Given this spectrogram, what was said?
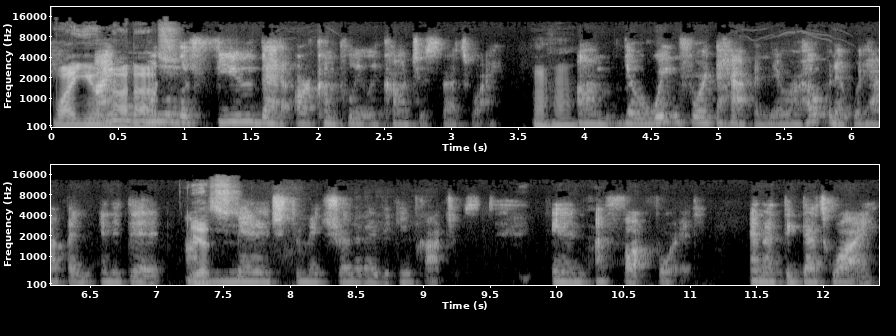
Why you, not I'm not one us? of the few that are completely conscious that's why Mhm. um, they were waiting for it to happen. They were hoping it would happen, and it did. Yes. I managed to make sure that I became conscious, and I fought for it. And I think that's why,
